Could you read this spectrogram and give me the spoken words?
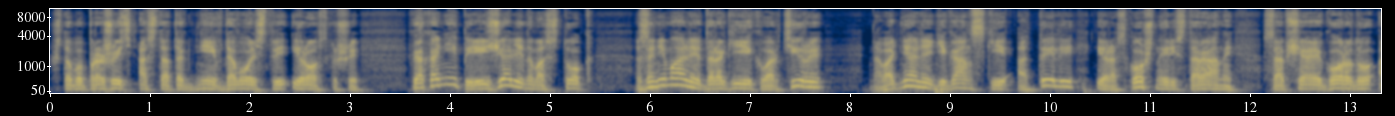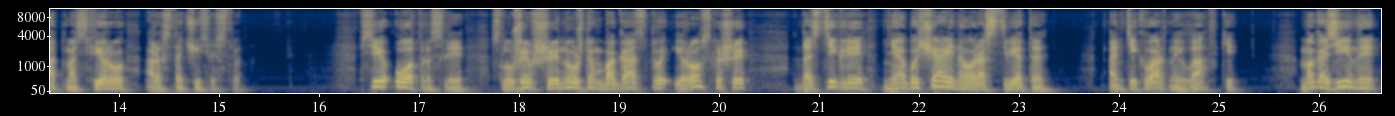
чтобы прожить остаток дней в довольстве и роскоши, как они переезжали на восток, занимали дорогие квартиры, наводняли гигантские отели и роскошные рестораны, сообщая городу атмосферу расточительства. Все отрасли, служившие нуждам богатства и роскоши, достигли необычайного расцвета. Антикварные лавки, магазины,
